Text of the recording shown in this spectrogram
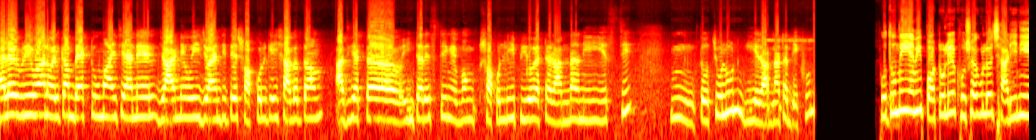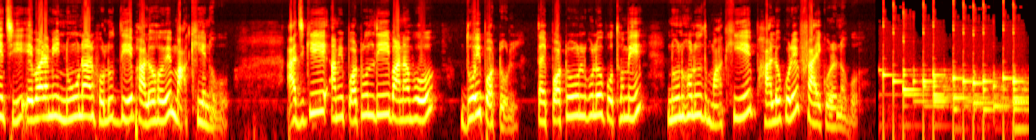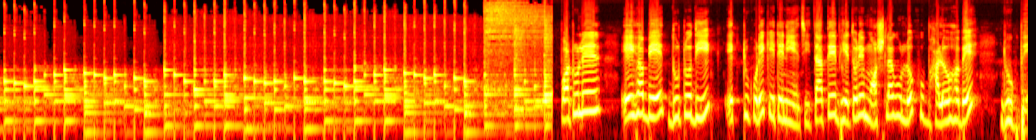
Hello everyone welcome back to my channel journey we জয়ন্তীতে সকলকেই স্বাগতম। আজকে একটা ইন্টারেস্টিং এবং সকলেরই প্রিয় একটা রান্না নিয়ে এসেছি। তো চলুন গিয়ে রান্নাটা দেখুন। প্রথমেই আমি পটলের খোসাগুলো ছাড়িয়ে নিয়েছি, এবার আমি নুন আর হলুদ দিয়ে ভালোভাবে মাখিয়ে নেব। আজকে আমি পটল দিয়ে বানাবো দই পটল। তাই পটলগুলো প্রথমে নুন হলুদ মাখিয়ে ভালো করে ফ্রাই করে নেব। পটলের এইভাবে দুটো দিক একটু করে কেটে নিয়েছি, তাতে ভেতরে মশলাগুলো খুব ভালোভাবে ঢুকবে।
